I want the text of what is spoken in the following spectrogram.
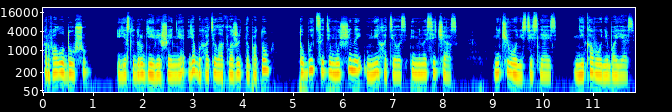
рвало душу. И если другие решения я бы хотела отложить на потом, то быть с этим мужчиной мне хотелось именно сейчас. Ничего не стесняясь, никого не боясь.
